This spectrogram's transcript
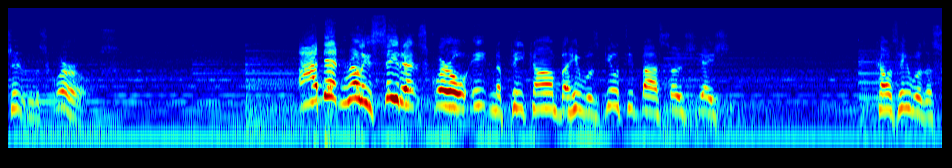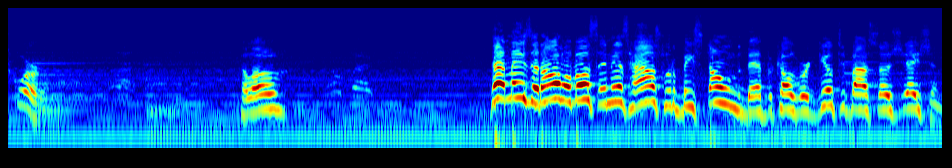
shooting the squirrels. I didn't really see that squirrel eating a pecan, but he was guilty by association because he was a squirrel. Hello? That means that all of us in this house would be stoned to death because we're guilty by association.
